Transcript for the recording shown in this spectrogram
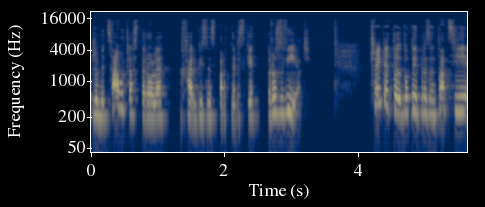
żeby cały czas te role HR biznes partnerskie rozwijać. Przejdę do tej prezentacji,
